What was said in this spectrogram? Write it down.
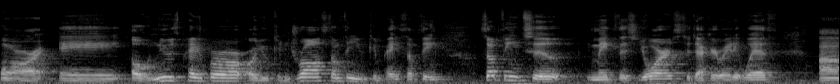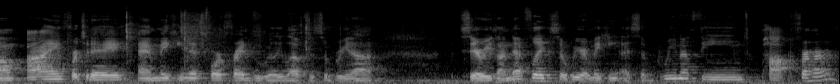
or a old newspaper, or you can draw something, you can paint something, something to make this yours to decorate it with. Um, I, for today, am making this for a friend who really loves the Sabrina series on Netflix. So we are making a Sabrina themed pot for her.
